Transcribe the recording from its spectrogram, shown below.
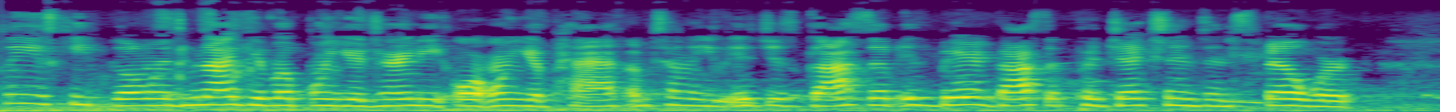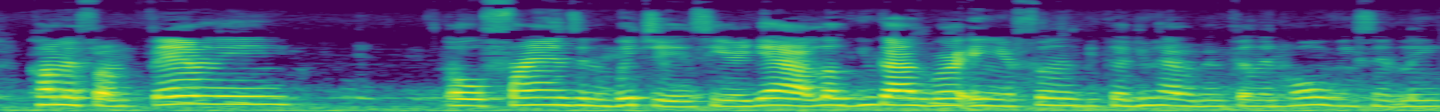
please keep going. Do not give up on your journey or on your path. I'm telling you, it's just gossip. It's bare gossip, projections, and spell work coming from family, old friends and witches here. Yeah, look, you guys were in your feelings because you haven't been feeling whole recently.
